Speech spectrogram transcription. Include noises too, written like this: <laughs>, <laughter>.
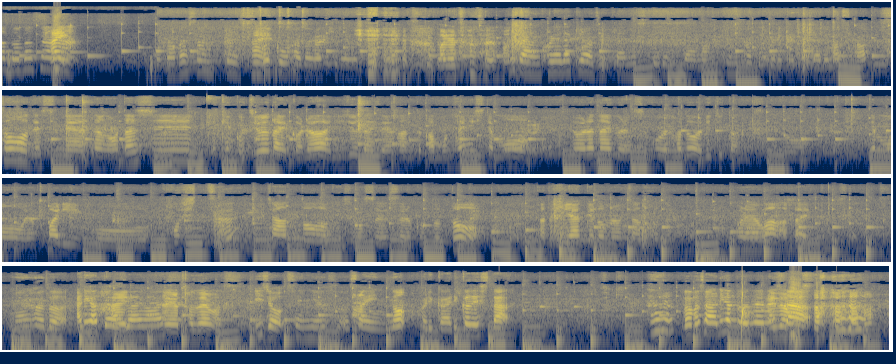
さん馬場さん。はい馬場さんってすごくお肌が綺麗なんですけど、ありがとうござい。ま <laughs> す普段これだけは絶対にしてるみたいな気にかけてることってありますか？そうですね。なんか私結構10代から20代前半とかもう何しても治らないぐらいすごい肌荒れてたんですけど。でもやっぱりこう保湿ちゃんと化粧水することとあと日焼け止めをちゃんと塗ること。これは大事にしてますなるほど。ありがとうございます、はい、サインの堀川理子でした。<laughs> 馬場さんありがとうございました。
